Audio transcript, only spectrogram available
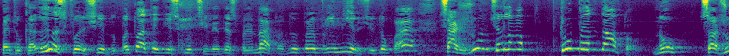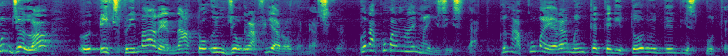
Pentru că, în sfârșit, după toate discuțiile despre NATO, după primiri și după aia, se ajunge la trupe în NATO, nu? Se ajunge la uh, exprimare NATO în geografia românească. Până acum nu a mai existat. Până acum eram încă teritoriu de dispută,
